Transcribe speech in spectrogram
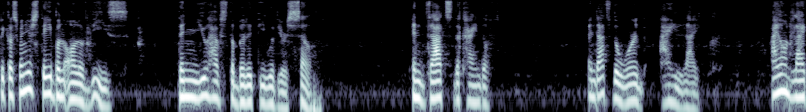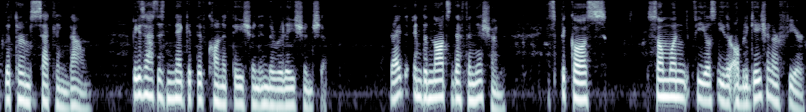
Because when you're stable in all of these, then you have stability with yourself. And that's the kind of, and that's the word I like. I don't like the term settling down because it has this negative connotation in the relationship, right? In the Knot's definition, it's because someone feels either obligation or fear.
